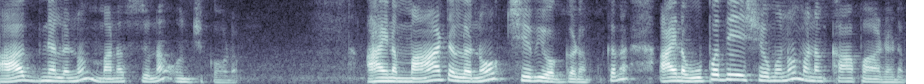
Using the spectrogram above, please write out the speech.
ఆజ్ఞలను మనస్సున ఉంచుకోవడం. ఆయన మాటలను చెవి ఒగ్గడం కదా? ఆయన ఉపదేశమును మనం కాపాడడం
